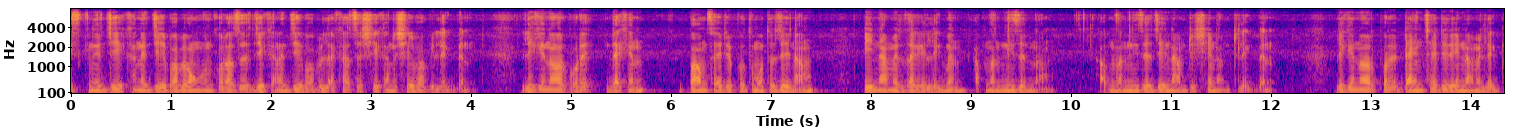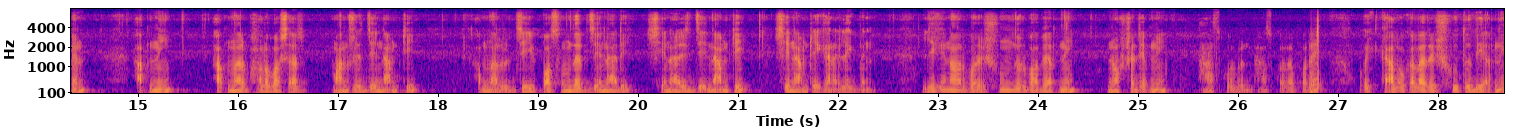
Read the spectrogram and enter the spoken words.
স্ক্রিনে যেখানে যেভাবে অঙ্কন করা আছে, যেখানে যেভাবে লেখা আছে, সেখানে সেভাবেই লিখবেন। লিখে নেওয়ার পরে দেখেন, বাম সাইডে প্রথমত যে নাম, এই নামের জায়গায় লিখবেন আপনার নিজের নাম। আপনার নিজের যে নামটি, সেই নামটি লিখবেন। লিখে নেওয়ার পরে ডাইন সাইডের এই নামে লিখবেন, আপনি আপনার ভালোবাসার মানুষের যে নামটি আপনার যেই পছন্দের যে নারী, সে নারীর যে নামটি, সেই নামটি এখানে লিখবেন। লিখে নেওয়ার পরে সুন্দরভাবে আপনি নকশাটি আপনি ভাঁজ করবেন। ভাঁজ করার পরে ওই কালো কালারের সুতো দিয়ে আপনি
